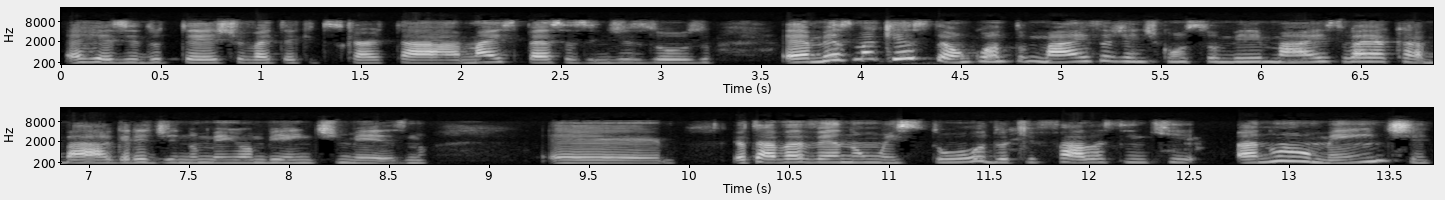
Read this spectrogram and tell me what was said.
é, resíduo têxtil vai ter que descartar, mais peças em desuso. É a mesma questão, quanto mais a gente consumir, mais vai acabar agredindo o meio ambiente mesmo. É, eu estava vendo um estudo que fala assim que anualmente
